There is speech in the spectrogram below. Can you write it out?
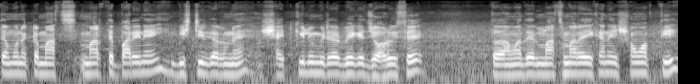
তেমন একটা মাছ মারতে পারি নাই। বৃষ্টির কারণে ষাট কিলোমিটার বেগে ঝড় হয়েছে তো আমাদের মাছ মারা এখানেই সমাপ্তি।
